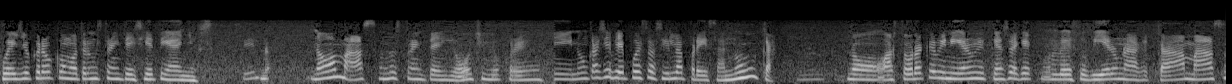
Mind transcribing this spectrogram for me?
Pues yo creo como unos 37 años. ¿Sí? No, más, unos 38 yo creo. Y nunca se había puesto así la presa, nunca. No, hasta ahora que vinieron y quién que le subieron acá más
